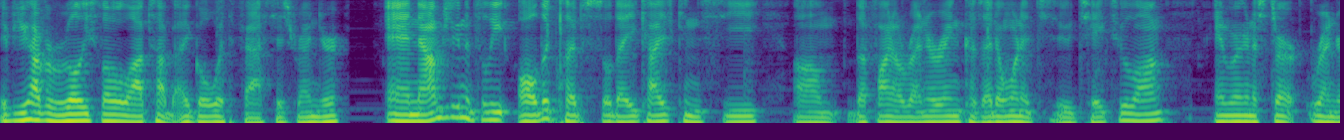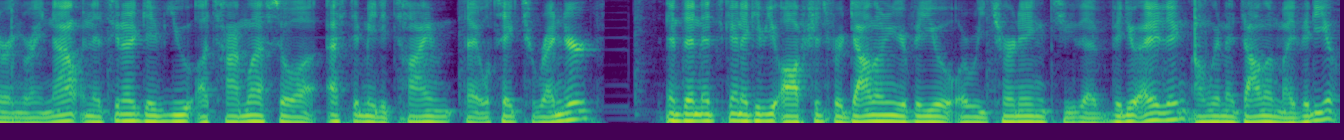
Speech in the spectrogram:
If you have a really slow laptop, I go with fastest render. And now I'm just going to delete all the clips so that you guys can see um, the final rendering because I don't want it to take too long and we're to start rendering right now and it's to give you a time left so a estimated time that it will take to render and then it's to give you options for downloading your video or returning to the video editing. I'm to download my video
